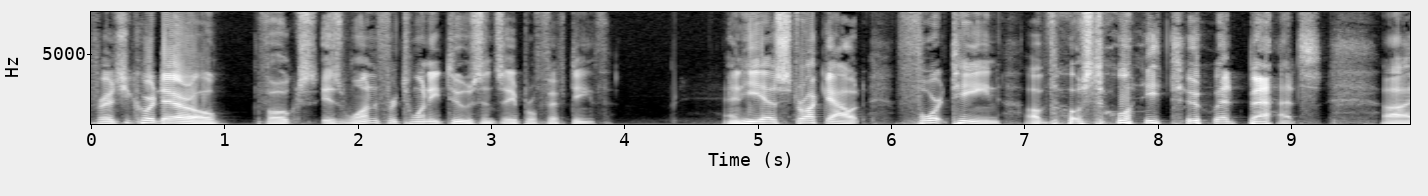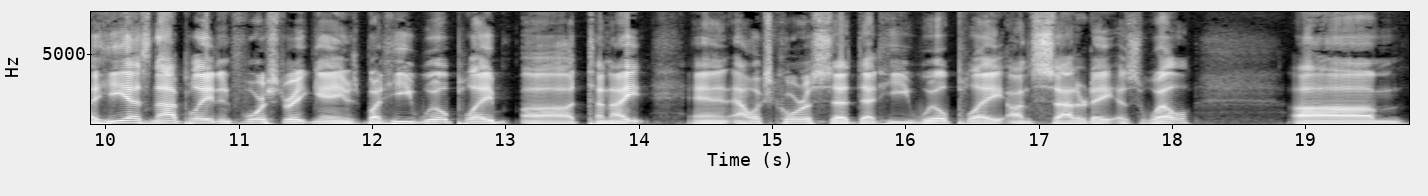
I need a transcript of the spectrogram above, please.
Franchy Cordero, folks, is one for 22 since April 15th. And he has struck out 14 of those 22 at bats. Uh, he has not played in four straight games, but he will play uh, tonight. And Alex Cora said that he will play on Saturday as well. Um,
